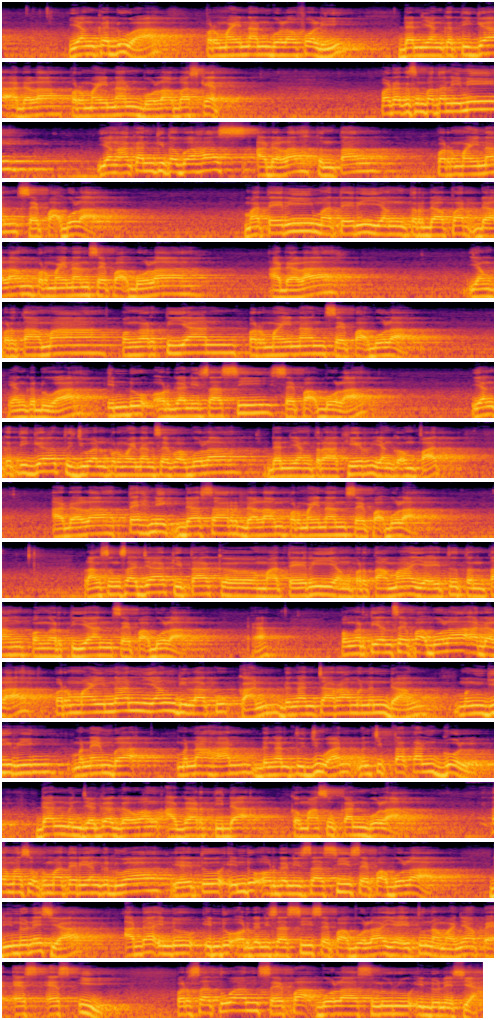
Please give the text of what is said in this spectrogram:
Yang kedua, permainan bola voli. Dan yang ketiga adalah permainan bola basket. Pada kesempatan ini, yang akan kita bahas adalah tentang permainan sepak bola. Materi-materi yang terdapat dalam permainan sepak bola adalah yang pertama, pengertian permainan sepak bola. Yang kedua, induk organisasi sepak bola. Yang ketiga, tujuan permainan sepak bola dan yang terakhir, yang keempat adalah teknik dasar dalam permainan sepak bola. Langsung saja kita ke materi yang pertama yaitu tentang pengertian sepak bola. Ya. Pengertian sepak bola adalah permainan yang dilakukan dengan cara menendang, menggiring, menembak, menahan dengan tujuan menciptakan gol dan menjaga gawang agar tidak kemasukan bola. Kita masuk ke materi yang kedua yaitu induk organisasi sepak bola. Di Indonesia ada induk induk organisasi sepak bola yaitu namanya PSSI Persatuan Sepak Bola Seluruh Indonesia.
